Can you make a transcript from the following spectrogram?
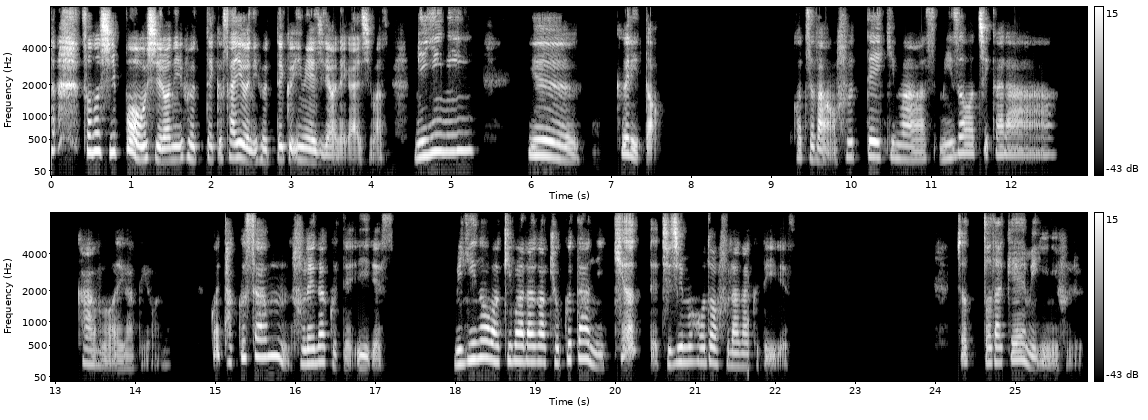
その尻尾を後ろに振ってく、左右に振ってくイメージでお願いします。右に、ゆっくりと骨盤を振っていきます。溝落ちからカーブを描くように。これたくさん触れなくていいです。右の脇腹が極端にキュッて縮むほど振らなくていいです。ちょっとだけ右に振る。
